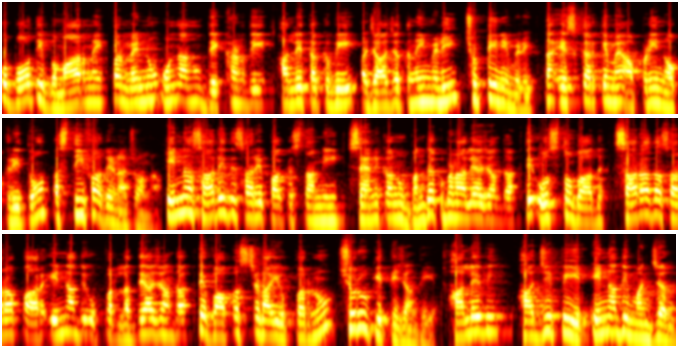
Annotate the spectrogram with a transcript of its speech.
ਉਹ ਬਹੁਤ ਹੀ ਬਿਮਾਰ ਨੇ, ਪਰ ਮੈਨੂੰ ਉਹਨਾਂ ਨੂੰ ਦੇਖਣ ਦੀ ਹਾਲੇ ਤੱਕ ਵੀ ਇਜਾਜ਼ਤ ਨਹੀਂ ਮਿਲੀ। ਛੁੱਟੀ ਨਹੀਂ ਮਿਲੀ। ਤਾਂ ਇਸ ਕਰਕੇ ਮੈਂ ਆਪਣੀ ਨੌਕਰੀ ਤੋਂ ਅਸਤੀਫਾ ਦੇਣਾ ਚਾਹੁੰਦਾ। ਇਹਨਾਂ ਸਾਰੇ ਦੇ ਸਾਰੇ ਪਾਕਿਸਤਾਨੀ ਸੈਨਿਕਾਂ ਨੂੰ ਬੰਦਕ ਬਣਾ ਲਿਆ ਜਾਂਦਾ ਤੇ ਉਸ ਤੋਂ ਬਾਅਦ ਸਾਰਾ ਦਾ ਸਾਰਾ ਭਾਰ ਇਹਨਾਂ ਦੇ ਉੱਪਰ ਲੱਦਿਆ ਜਾਂਦਾ ਤੇ ਵਾਪਸ ਚੜਾਈ ਉੱਪਰ ਨੂੰ ਸ਼ੁਰੂ ਕੀਤੀ ਜਾਂਦੀ ਹੈ। ਹਾਲੇ ਵੀ ਹਾਜੀ ਪੀਰ ਇਹਨਾਂ ਦੀ ਮੰਜ਼ਲ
